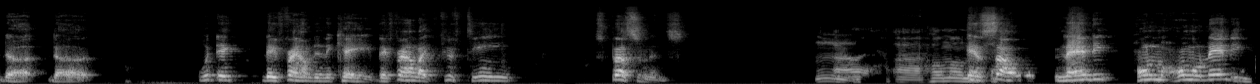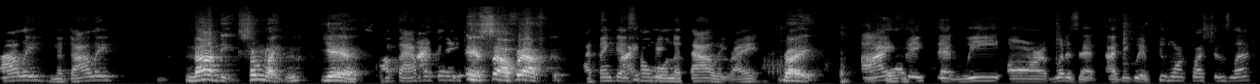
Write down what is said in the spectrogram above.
the the what they they found in the cave. They found like 15 specimens. Mm. Uh, uh, Homo in South Nandi, Homo, Homo Nandi, Nadali, Nadali, Nandi, something like yeah, South Africa, in South Africa. I think that's I Homo think, Natali, right? Right. I think that we are. What is that? I think we have two more questions left.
